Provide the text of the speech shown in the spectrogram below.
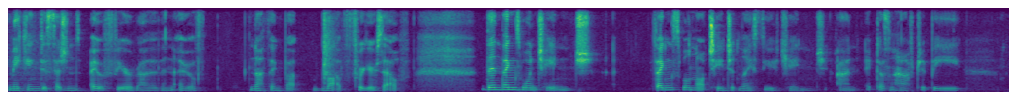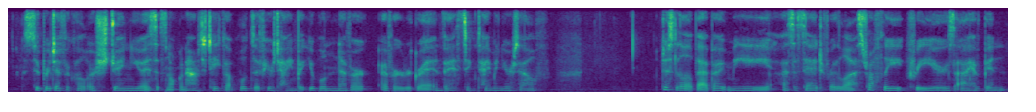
making decisions out of fear rather than out of nothing but love for yourself, then things won't change. Things will not change unless you change. And it doesn't have to be super difficult or strenuous. It's not going to have to take up loads of your time, but you will never ever regret investing time in yourself. Just a little bit about me. As I said, for the last roughly three years, I have been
